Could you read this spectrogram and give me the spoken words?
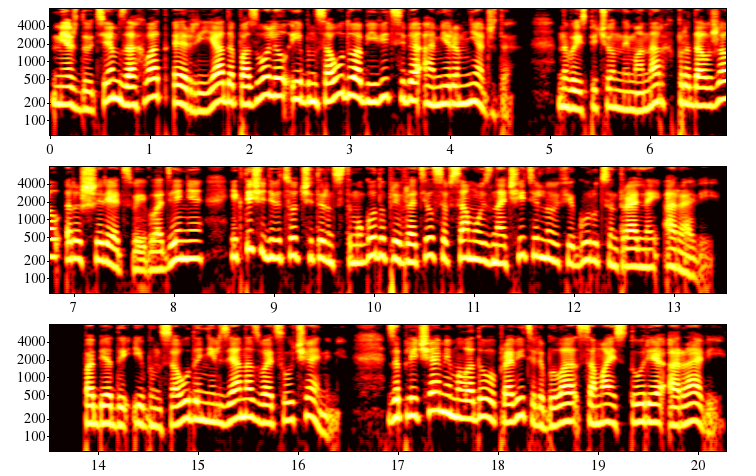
Между тем, захват Эр-Рияда позволил Ибн Сауду объявить себя амиром Неджда. Новоиспеченный монарх продолжал расширять свои владения и к 1914 году превратился в самую значительную фигуру Центральной Аравии. Победы Ибн Сауда нельзя назвать случайными. За плечами молодого правителя была сама история Аравии,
